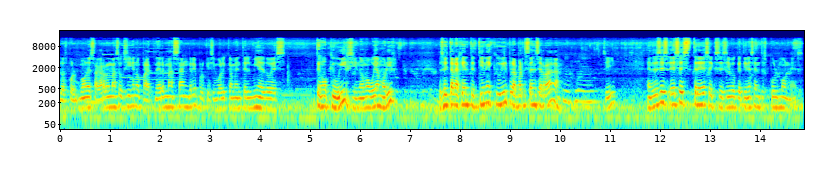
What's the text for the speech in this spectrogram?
los pulmones agarran más oxígeno para tener más sangre, porque simbólicamente el miedo es, tengo que huir, si no me voy a morir. Entonces ahorita la gente tiene que huir, pero aparte está encerrada. ¿sí? Entonces ese estrés excesivo que tienes en tus pulmones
